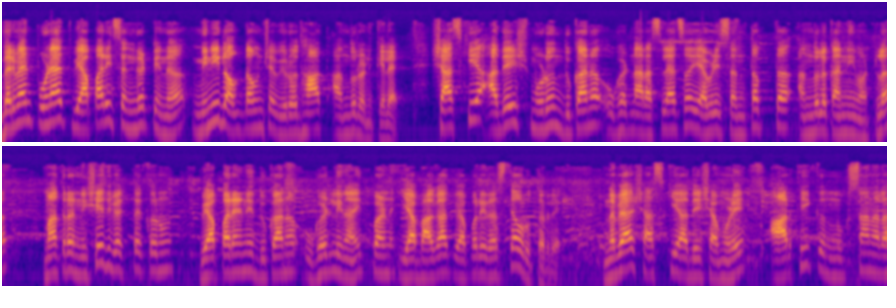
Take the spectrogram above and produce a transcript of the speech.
दरम्यान पुण्यात व्यापारी संघटनेनं मिनी लॉकडाऊनच्या विरोधात आंदोलन केलंय. शासकीय आदेश मोडून दुकानं उघडणार असल्याचं यावेळी संतप्त आंदोलकांनी म्हटलं. मात्र निषेध व्यक्त करून व्यापाऱ्यांनी दुकानं उघडली नाहीत पण या भागात व्यापारी रस्त्यावर उतरले. नव्या शासकीय आदेशामुळे आर्थिक नुकसानाला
